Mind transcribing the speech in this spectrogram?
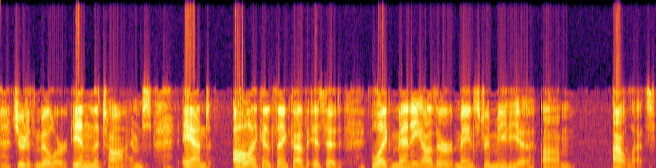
Judith Miller, in the Times, and all I can think of is that, like many other mainstream media um, outlets,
